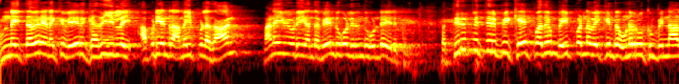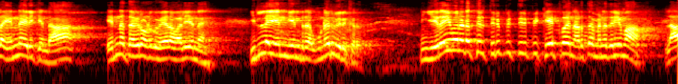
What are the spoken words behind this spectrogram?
உன்னை தவிர எனக்கு வேறு கதி இல்லை. அப்படி என்ற அமைப்பில் தான் மனைவியுடைய அந்த வேண்டுகோள் இருந்து கொண்டே இருக்கும். இப்போ திருப்பி திருப்பி கேட்பதும் வெயிட் பண்ண வைக்கின்ற உணர்வுக்கும் பின்னால் என்ன இருக்கின்றா? என்ன தவிர உனக்கு வேற வழி என்ன? இல்லை என்கின்ற உணர்வு இருக்கிறது. நீங்கள் இறைவனிடத்தில் திருப்பி திருப்பி கேட்பதன் அர்த்தம் என்ன தெரியுமா? லா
